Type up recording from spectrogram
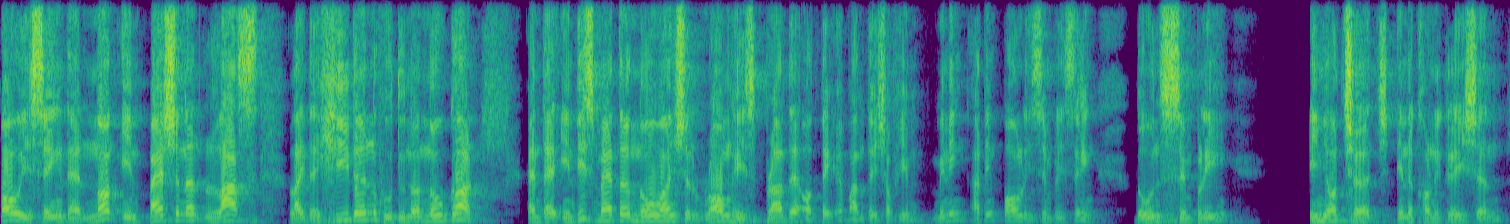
Paul is saying that not in passionate lust like the heathen who do not know God, and that in this matter no one should wrong his brother or take advantage of him. Meaning, I think Paul is simply saying, don't simply in your church, in the congregation,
